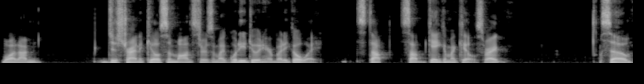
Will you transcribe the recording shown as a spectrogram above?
while I'm just trying to kill some monsters. I'm like, what are you doing here, buddy? Go away. Stop stop ganking my kills, right? So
